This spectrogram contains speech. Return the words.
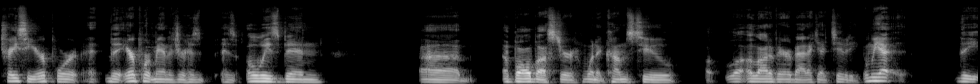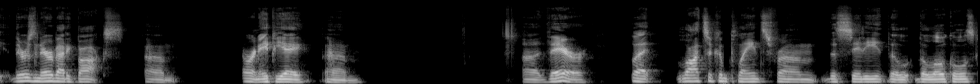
Tracy Airport, the airport manager has has always been uh, a ball buster when it comes to a, a lot of aerobatic activity. And we had the there was an aerobatic box um, or an APA um, uh, there, but lots of complaints from the city, the the locals,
